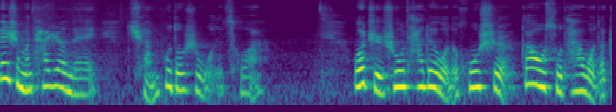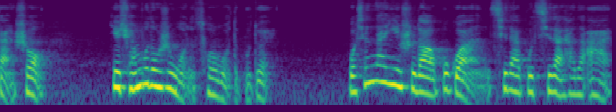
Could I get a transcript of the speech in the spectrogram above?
为什么他认为全部都是我的错啊？我指出他对我的忽视，告诉他我的感受，也全部都是我的错，我的不对。我现在意识到，不管期待不期待他的爱，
